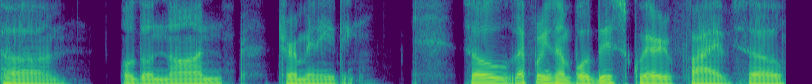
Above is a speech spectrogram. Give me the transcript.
uh, although non-terminating. So like for example this square of 5 so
